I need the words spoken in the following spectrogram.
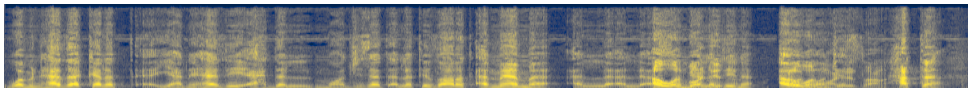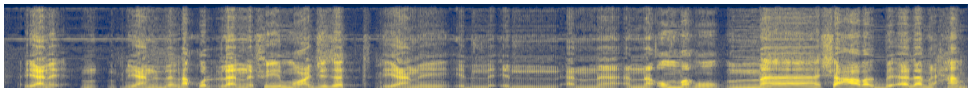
ومن هذا كانت يعني هذه إحدى المعجزات التي ظهرت أمام ال- ال- أول معجزة. الذين أول معجزة. حتى نعم. يعني يعني لا نقول لأن في معجزة يعني ال ال ان أن أمه ما شعرت بالام الحمل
